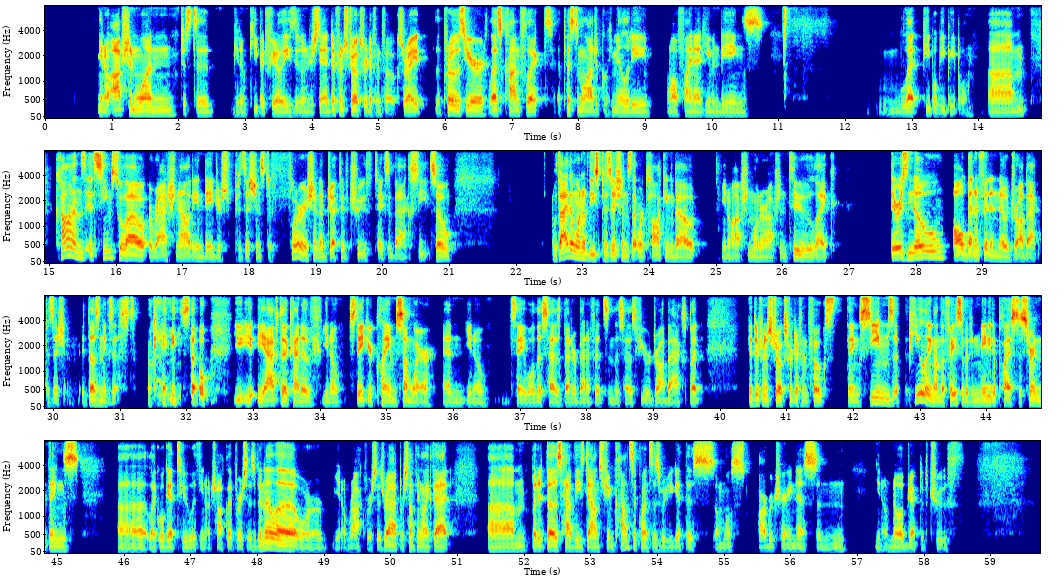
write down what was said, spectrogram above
you know, option one, just to you know keep it fairly easy to understand, different strokes for different folks, right? The pros here: less conflict, epistemological humility. We're all finite human beings. Let people be people. Um, cons: it seems to allow irrationality and dangerous positions to flourish, and objective truth takes a back seat. So, with either one of these positions that we're talking about, you know, option one or option two, like there is no all benefit and no drawback position. It doesn't exist. Okay. Mhm. So you, you you have to kind of, you know, stake your claim somewhere and, you know, say, well, this has better benefits and this has fewer drawbacks. But the different strokes for different folks thing seems appealing on the face of it, and maybe it applies to certain things, uh, like we'll get to with, you know, chocolate versus vanilla or, you know, rock versus rap or something like that. Um, but it does have these downstream consequences where you get this almost arbitrariness and you know no objective truth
